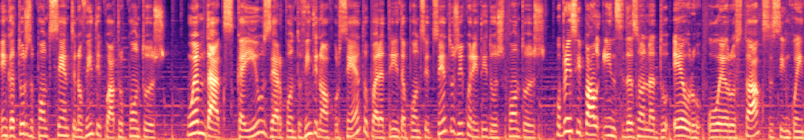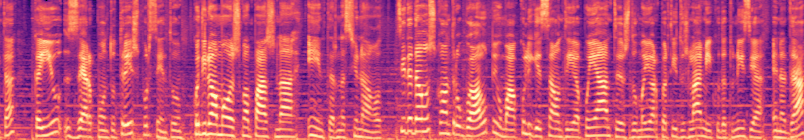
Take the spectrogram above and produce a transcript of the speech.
em 14,194 pontos. O MDAX caiu 0,29% para 30,742 pontos. O principal índice da zona do euro, o Eurostox 50, caiu 0,3%. Continuamos com a página internacional. Cidadãos contra o golpe, uma coligação de apoiantes do maior partido islâmico da Tunísia, Ennahda,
